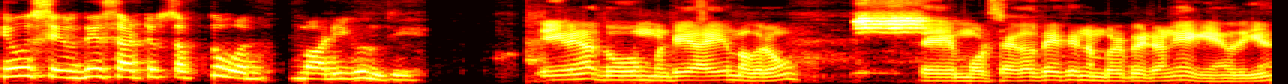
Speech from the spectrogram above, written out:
ਕਿਉਂ ਸਿਰ ਦੇ ਸੱਟ ਸਭ ਤੋਂ ਮਾੜੀ ਹੁੰਦੀ ਹੈ। ਇਹ ਨਾ ਦੋ ਮੁੰਡੇ ਆਏ ਮਗਰੋਂ ਤੇ ਮੋਟਰਸਾਈਕਲ ਤੇ ਤੇ ਨੰਬਰ ਪਲੇਟਾਂ ਨਹੀਂ ਹੈਗੀਆਂ ਉਹਦੀਆਂ।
